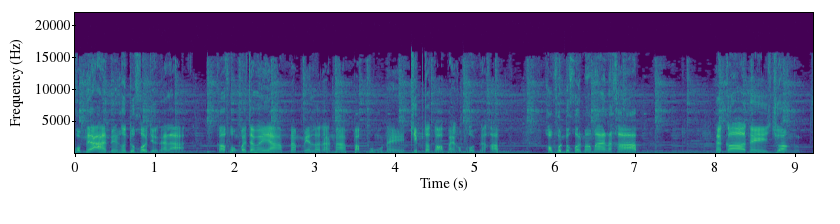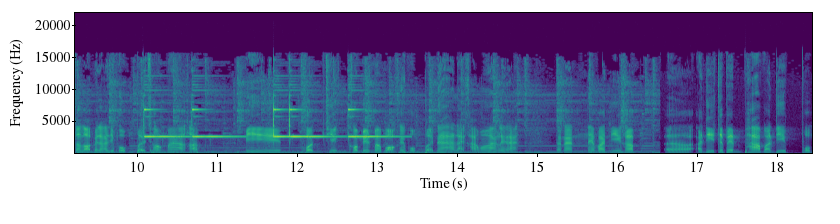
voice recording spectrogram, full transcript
ผมได้อ่านเมนของทุกคนอยู่นั่นแหละก็ผมก็จะพยายามนำเมนเหล่านั้นมาปรับปรุงในคลิปต่อๆไปของผมนะครับ ขอบคุณทุกคนมากๆนะครับ แล้วก็ในช่วงตลอดเวลาที่ผมเปิดช่องมาครับ มีคนที่คอมเมนต์มาบอกให้ผมเปิดหน้าหลายครั้งมากๆเลยนะดังนั้นในวันนี้ครับ เอ่อ อันนี้จะเป็นภาพวันที่ผม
